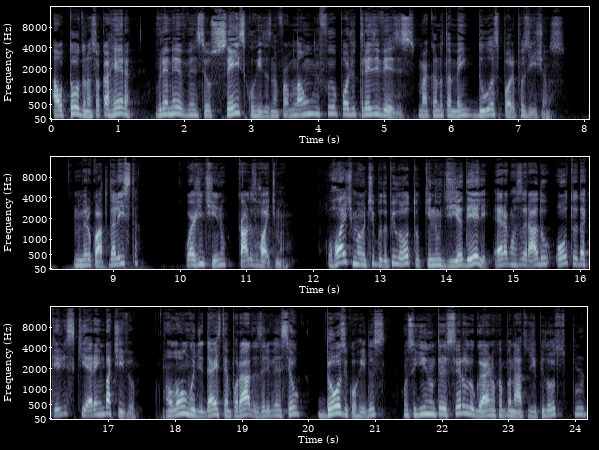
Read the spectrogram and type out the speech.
Ao todo, na sua carreira, o Villeneuve venceu seis corridas na Fórmula 1 e foi ao pódio 13 vezes, marcando também duas pole positions. Número 4 da lista, o argentino Carlos Reutemann. O Reutemann é o tipo do piloto que no dia dele era considerado outro daqueles que era imbatível. Ao longo de 10 temporadas, ele venceu 12 corridas, conseguindo um terceiro lugar no campeonato de pilotos por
